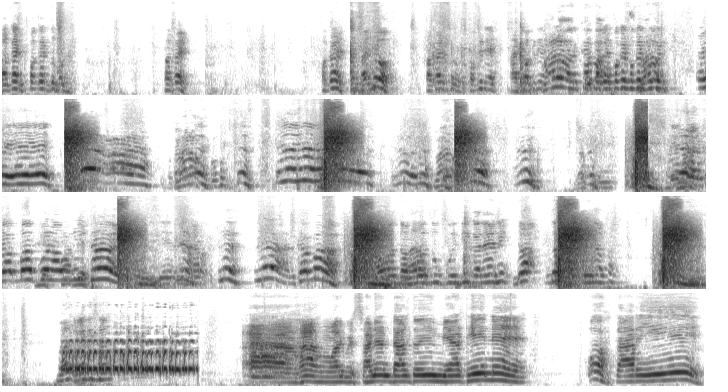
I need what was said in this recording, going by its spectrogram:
પકડ પકડ તું પકડ. પકડ. પકડ રાજુ. પકડ તું પકડ આ પકડ મારો હરખા બા. પકડ પકડ પકડ. મારો. એ, એ, એ. અલ્યા, મારી બેસાણી ડાલ તો એ મેઠી ને. ઓહ તારી.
